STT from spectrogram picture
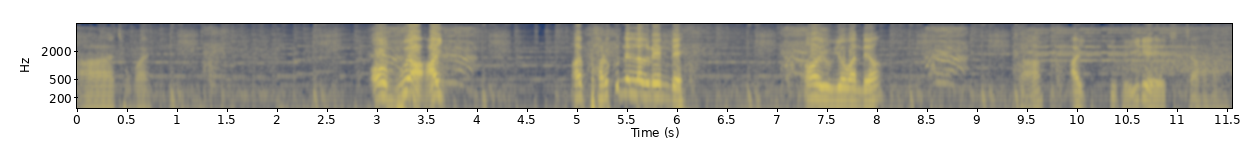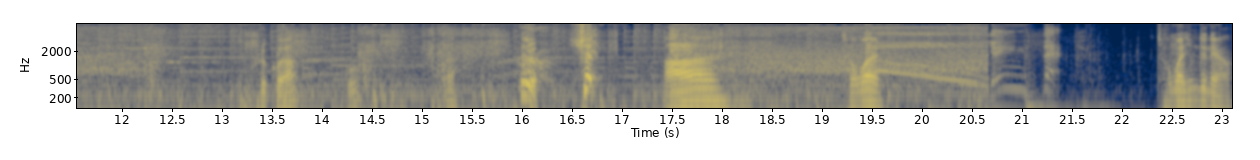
아, 정말. 어, 뭐야, 아이, 아, 바로 끝낼라 그랬는데. 어, 이거 위험한데요? 자, 아, 이게 왜 이래, 진짜. 좀 그럴 거야? 고, 아, 그대로, 슛! 아, 정말. 정말 힘드네요.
